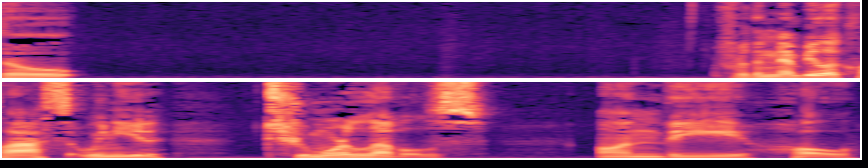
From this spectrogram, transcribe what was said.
So, for the Nebula class, we need two more levels on the hull.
